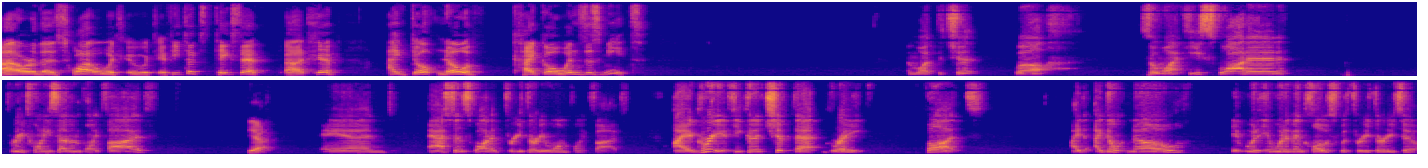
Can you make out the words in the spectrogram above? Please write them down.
uh, or the squat which, which if he took takes that uh, chip, I don't know if Kaiko wins this meet. And what the chip? Well, so what? He squatted three twenty seven point five, Yeah, and Ashton squatted three thirty one point five. I agree. If he could have chipped that, great. But I, I don't know. It would it would have been close with three thirty two.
